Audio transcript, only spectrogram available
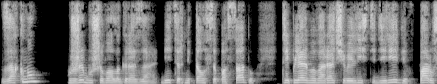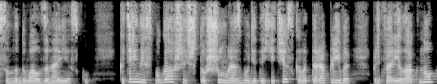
За окном уже бушевала гроза, ветер метался по саду, трепляя выворачивая листья деревьев, парусом надувал занавеску. Катерина, испугавшись, что шум разбудит Ахичевского, торопливо притворила окно,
